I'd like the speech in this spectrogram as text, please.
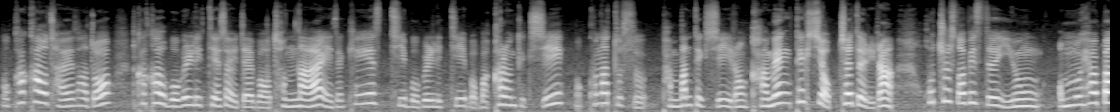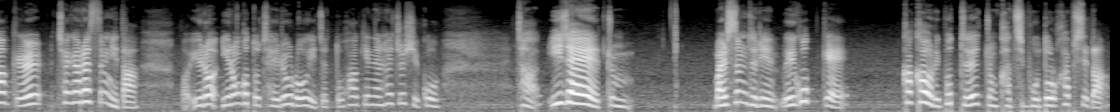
뭐 카카오 자회사죠. 카카오 모빌리티에서 이제 뭐 전날 이제 KST 모빌리티, 뭐 마카롱 택시, 뭐 코나투스, 반반 택시 이런 가맹 택시 업체들이랑 호출 서비스 이용 업무 협약을 체결했습니다. 뭐 이런 이런 것도 재료로 이제 또 확인을 해주시고 자 이제 좀 말씀드린 외국계 카카오 리포트 좀 같이 보도록 합시다.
